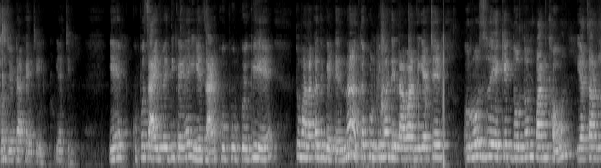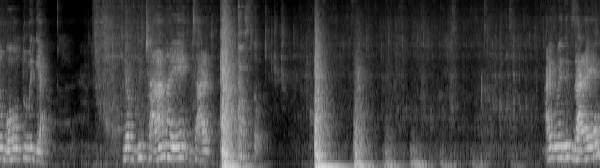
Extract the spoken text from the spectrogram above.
भजे टाकायचे याचे. हे खूपच आयुर्वेदिक आहे हे झाड खूप उपयोगी आहे. तुम्हाला कधी भेटेल ना तर कुंडीमध्ये लावा आणि याचे रोज एक एक दोन दोन पान खाऊन याचा अनुभव तुम्ही घ्या. हे अगदी छान आहे झाड. मस्त. आयुर्वेदिक झाड आहे.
